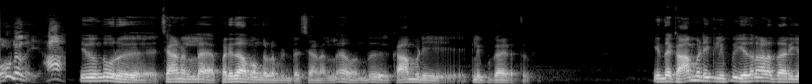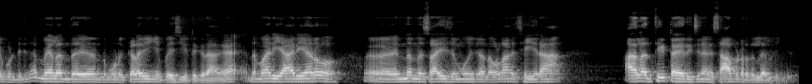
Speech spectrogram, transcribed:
தோணலையா? இது வந்து ஒரு சேனலில் பரிதாபங்கள் அப்படின்ற சேனலில் வந்து காமெடி கிளிப்புக்காக எடுத்தது. இந்த காமெடி கிளிப்பு எதனால் தயாரிக்கப்பட்டுச்சுன்னா மேலே இந்த ரெண்டு மூணு கிழவிங்க பேசிக்கிட்டு இருக்கிறாங்க. இந்த மாதிரி யார் யாரோ என்னென்ன சாதி சமூகம் சார்ந்தவங்களாம் செய்கிறான் அதெல்லாம் தீட்டாயிருச்சு நாங்கள் சாப்பிட்றதில்ல அப்படிங்குது.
